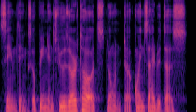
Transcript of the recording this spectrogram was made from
same things, opinions, views, or thoughts don't uh, coincide with us,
